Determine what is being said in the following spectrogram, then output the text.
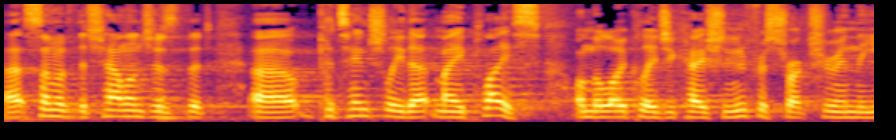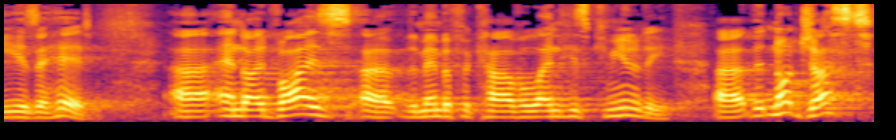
uh, some of the challenges that uh, potentially that may place on the local education infrastructure in the years ahead. Uh, and I advise uh, the member for Kavel and his community uh, that not just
